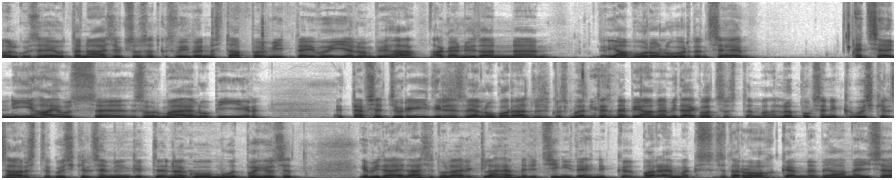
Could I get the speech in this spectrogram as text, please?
olgu see eutanaasia üks osad, kas võib ennast tappa või mitte, ei või, elu on püha, aga nüüd on äh, jabur olukord on see, et see on nii hajus, see surma ja elu piir, et täpselt juriidilises või elukorralduslikus mõttes ja. me peame midagi otsustama, lõpuks on ikka kuskil see arst või kuskil see mingid nagu muud põhjused. Ja mida edasi tulevik läheb, meditsiinitehnika paremaks, seda rohkem me peame ise,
